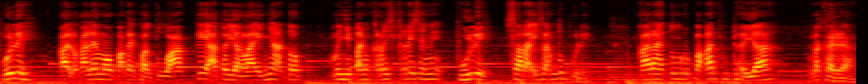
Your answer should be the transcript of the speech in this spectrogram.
Boleh. Kalau kalian mau pakai batu ake atau yang lainnya atau menyimpan keris-keris ini boleh. Secara Islam itu boleh. Karena itu merupakan budaya negara.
